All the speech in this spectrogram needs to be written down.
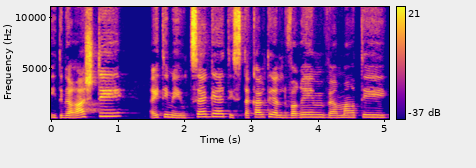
התגרשתי, הייתי מיוצגת, הסתכלתי על דברים ואמרתי,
